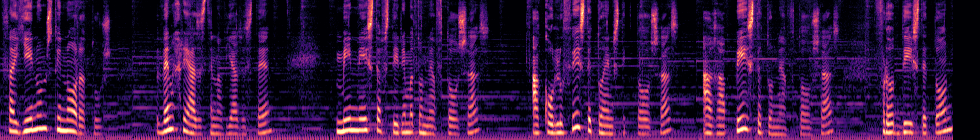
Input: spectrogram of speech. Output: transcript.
θα γίνουν στην ώρα τους. Δεν χρειάζεστε να βιάζεστε. Μην είστε αυστηροί με τον εαυτό σας. Ακολουθήστε το ένστικτό σας. Αγαπήστε τον εαυτό σας. Φροντίστε τον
